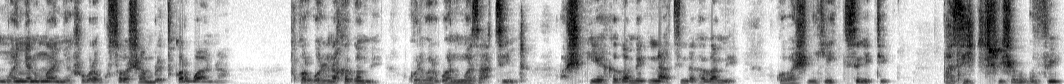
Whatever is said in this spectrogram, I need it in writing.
umwanya n'umwanya nshobora gusaba shambure tukarwana tukarwana na kagame niba barwana umwe azatsinda. Abashigikiye kagame natsinda kagame ubwo abashigikiye gisegeti bazicishe bugufi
